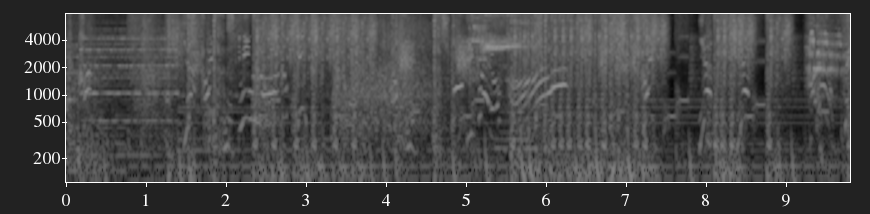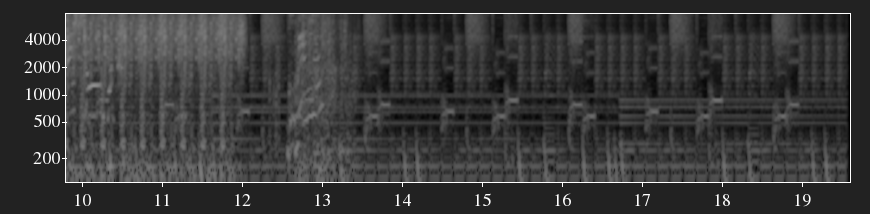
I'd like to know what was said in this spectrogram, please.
Ha!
